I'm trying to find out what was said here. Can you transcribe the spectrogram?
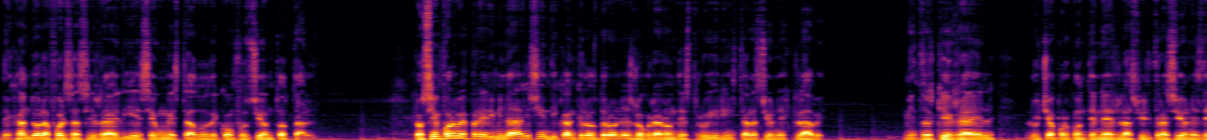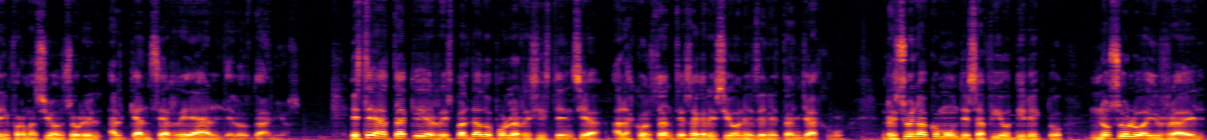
dejando a las fuerzas israelíes en un estado de confusión total. Los informes preliminares indican que los drones lograron destruir instalaciones clave, mientras que Israel lucha por contener las filtraciones de información sobre el alcance real de los daños. Este ataque, respaldado por la resistencia a las constantes agresiones de Netanyahu, resuena como un desafío directo no solo a Israel,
